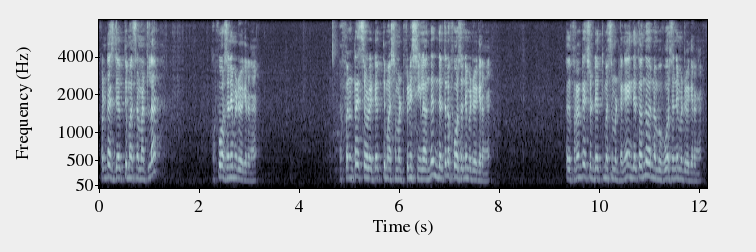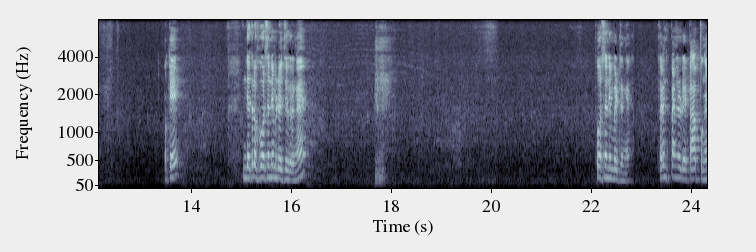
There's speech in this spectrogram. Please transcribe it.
ஃப்ரண்ட் ரைஸ் டெப்த் மெஷர்மெண்ட்டில் ஃபோர் சென்டிமீட்டர் வைக்கிறேங்க. ஃப்ரண்ட் ரைஸோட டெப்த் மெஷர்மெண்ட் ஃபினிஷிங்கில் வந்து இந்த இடத்துல ஃபோர் சென்டிமீட்டர் வைக்கிறேங்க. அது ஃப்ரண்ட் ரைஸோட டெப்த் மெஷர்மெண்ட்டுங்க இந்த இடத்துல வந்து நம்ம ஃபோர் சென்டிமீட்டர் வைக்கிறேங்க. ஓகே இந்த இடத்துல ஃபோர் சென்டிமீட்டர் வச்சுருக்குறேங்க. ஃபோர் சென்டிமீட்டருங்க ஃப்ரண்ட் பேனலுடைய டாப்புங்க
